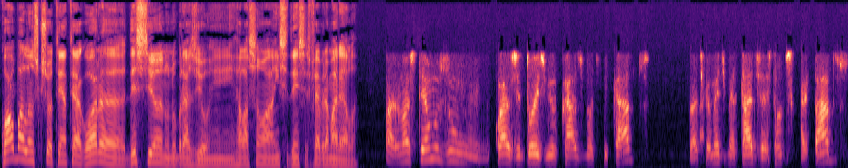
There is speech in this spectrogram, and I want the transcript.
qual o balanço que o senhor tem até agora deste ano no Brasil em relação à incidência de febre amarela? Olha, nós temos um, quase 2 mil casos notificados, praticamente metade já estão descartados,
